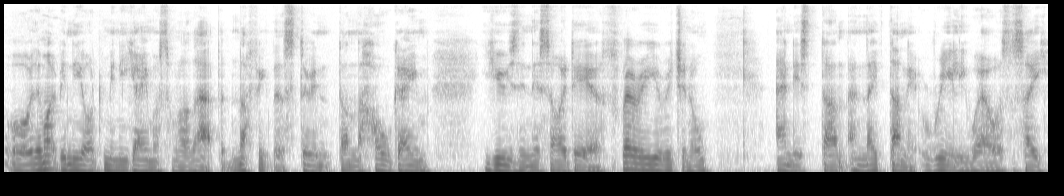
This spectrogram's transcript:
or there might be the odd mini game or something like that, but nothing that's doing done the whole game using this idea. It's very original, and it's done, and they've done it really well. As I say,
